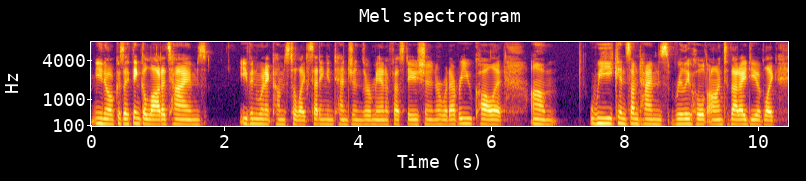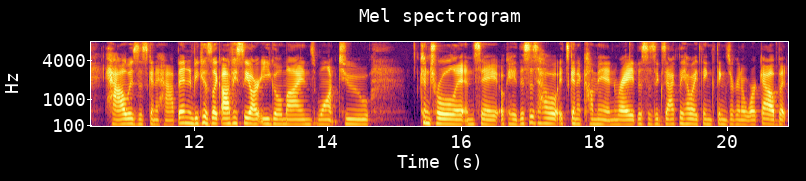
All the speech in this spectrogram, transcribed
you know because I think a lot of times even when it comes to like setting intentions or manifestation or whatever you call it um we can sometimes really hold on to that idea of like how is this going to happen and because like obviously our ego minds want to control it and say, okay, this is how it's going to come in, right? This is exactly how I think things are going to work out. But,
